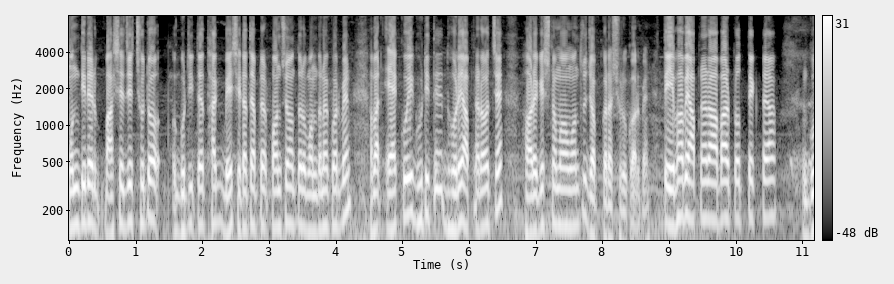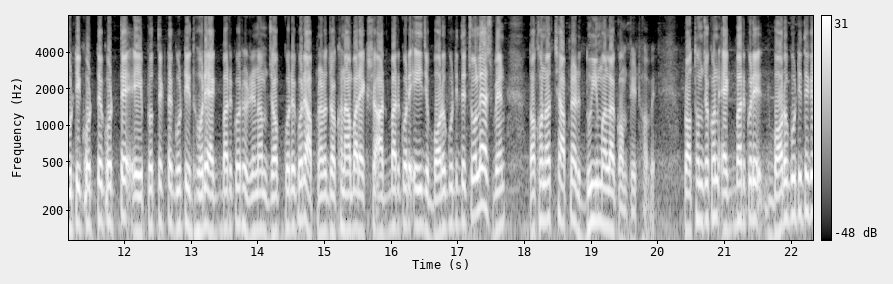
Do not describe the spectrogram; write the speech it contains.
মন্দিরের পাশে যে ছোট গুটিতে থাকবে, সেটাতে আপনার পঞ্চমন্তর বন্দনা করবেন। আবার একই গুটিতে ধরে আপনারা হচ্ছে হরে কৃষ্ণ মহামন্ত্র জপ করা শুরু করবেন। তো এভাবে আপনারা আবার প্রত্যেকটা গুটি করতে করতে, এই প্রত্যেকটা গুটি ধরে একবার করে হরিনাম জপ করে করে আপনারা যখন আবার একশো আটবার করে এই যে বড় গুটিতে চলে আসবেন, তখন হচ্ছে আপনার দুই মালা কমপ্লিট হবে। প্রথম যখন একবার করে বড় গুটি থেকে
